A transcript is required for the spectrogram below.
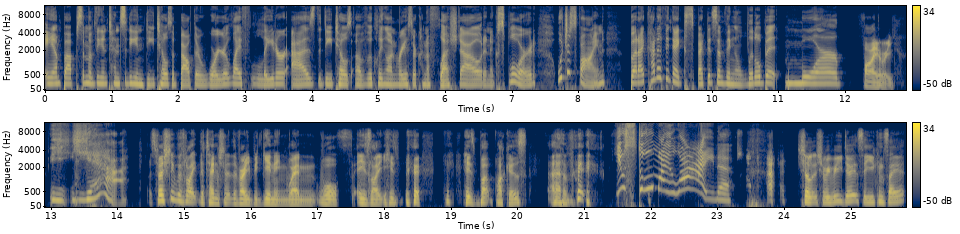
amp up some of the intensity and details about their warrior life later as the details of the Klingon race are kind of fleshed out and explored, which is fine. But I kind of think I expected something a little bit more. Fiery. Y- yeah. Especially with like the tension at the very beginning when Worf is like his his butt puckers. Um, You stole my line. shall, shall we redo it so you can say it?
